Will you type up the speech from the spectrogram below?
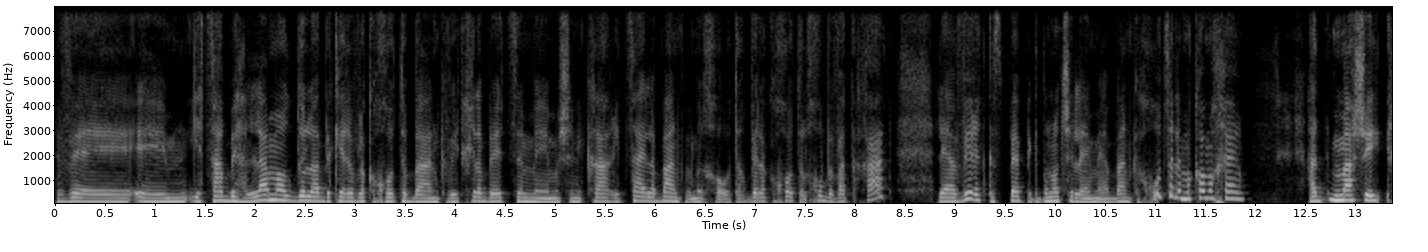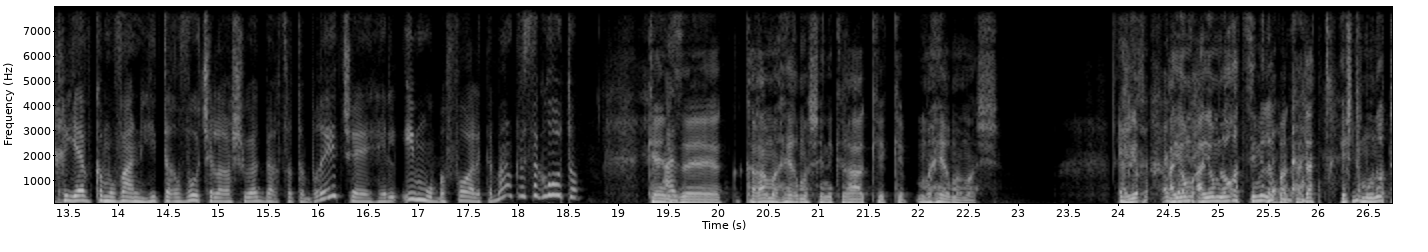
ויצר בהלה מאוד גדולה בקרב לקוחות הבנק, והתחילה בעצם אה, מה שנקרא ריצה אל הבנק במרכאות. הרבה לקוחות הלכו בבת אחת להעביר את כספי הפקדונות שלהם מהבנק החוצה למקום אחר. מה שחייב כמובן התערבות של הרשויות בארצות הברית, שהלאימו בפועל את הבנק וסגרו אותו. כן, אז... זה קרה מהר מה שנקרא, מהר ממש. היום, היום, היום לא רצים אל הבנק, יש תמונות,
